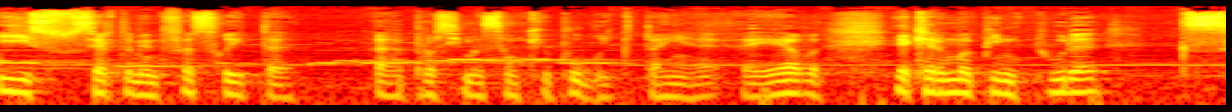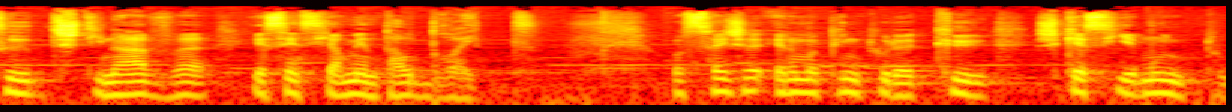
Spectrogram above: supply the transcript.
isso certamente facilita a aproximação que o público tem a, ela, é que era uma pintura que se destinava essencialmente ao deleite. Ou seja, era uma pintura que esquecia muito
